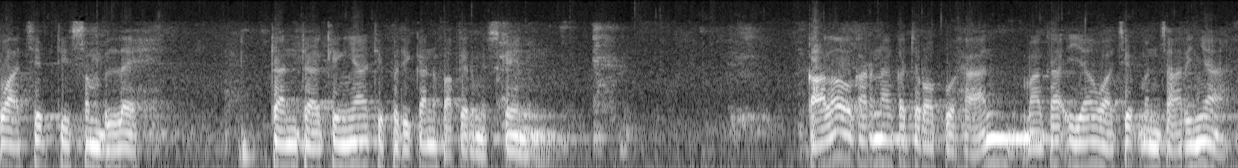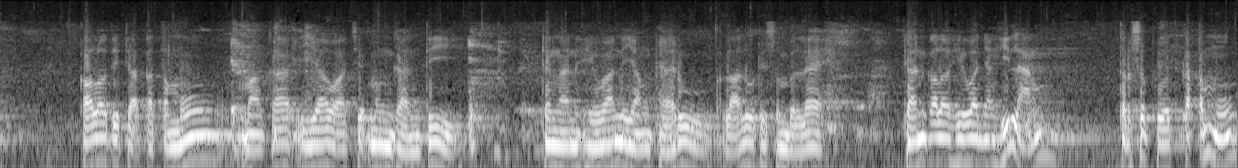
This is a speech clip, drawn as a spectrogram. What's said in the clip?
wajib disembelih dan dagingnya diberikan fakir miskin. Kalau karena kecerobohan maka ia wajib mencarinya. Kalau tidak ketemu maka ia wajib mengganti dengan hewan yang baru lalu disembelih. Dan kalau hewan yang hilang tersebut ketemu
